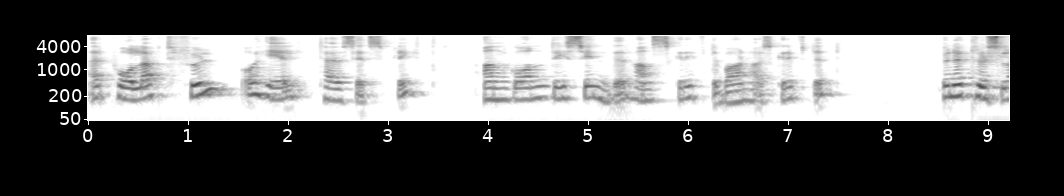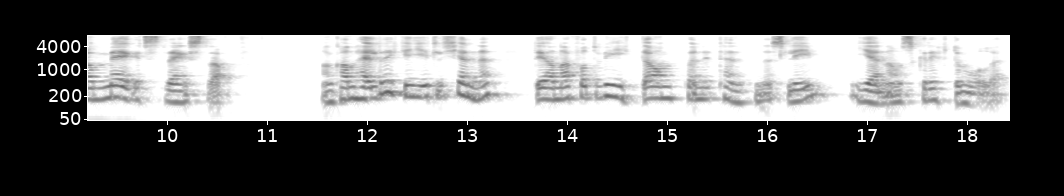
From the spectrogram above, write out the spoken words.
er pålagt full og hel taushetsplikt angående de synder hans skriftebarn har skriftet, under trussel om meget streng straff. Han kan heller ikke gi til kjenne det han har fått vite om penitentenes liv gjennom skriftemålet.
